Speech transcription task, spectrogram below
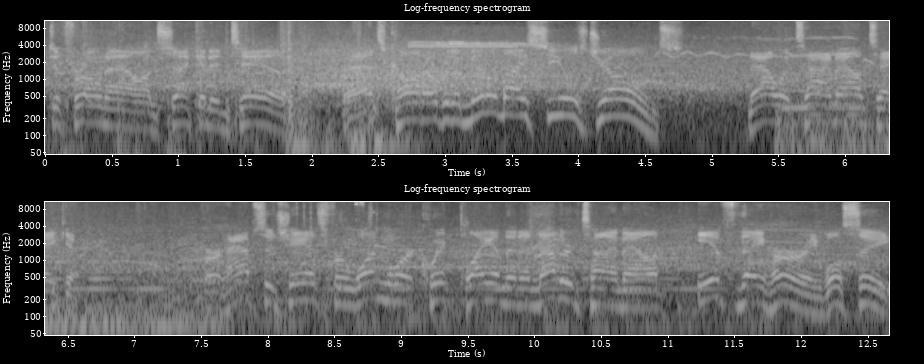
Back to throw now on second and 10. That's caught over the middle by Seals-Jones. Now a timeout taken. Perhaps a chance for one more quick play and then another timeout if they hurry. We'll see.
